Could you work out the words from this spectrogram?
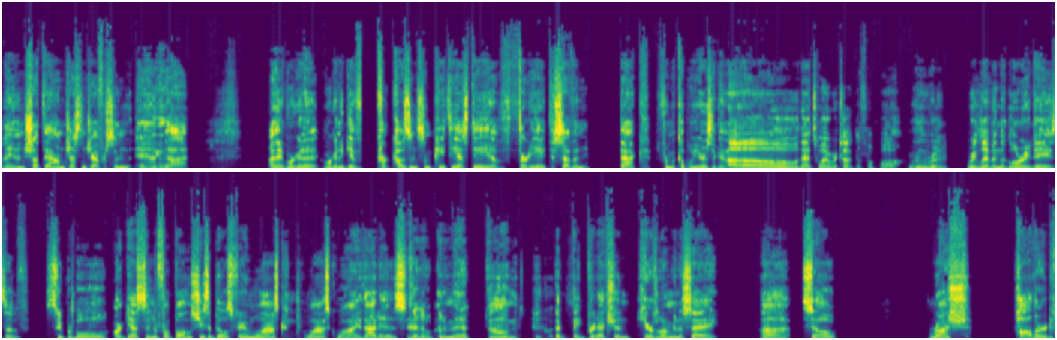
and shut down Justin Jefferson. And uh, I think we're gonna we're gonna give Kirk Cousins some PTSD of thirty eight to seven back from a couple years ago. Oh, that's why we're talking football. We're Mhm. reliving the glory days of Super Bowl. Our guest in the football, she's a Bills fan. We'll ask we'll ask why that is in, a, in a minute. Um, but big prediction. Here's what I'm going to say. Uh, so Rush, Pollard,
